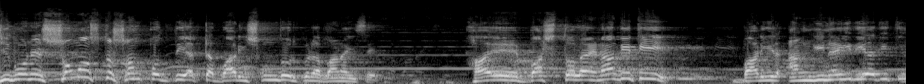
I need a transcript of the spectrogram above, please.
জীবনের সমস্ত সম্পদ দিয়ে একটা বাড়ি সুন্দর করে বানাইছে। হায়, বাসতলায় না দিতি, বাড়ির আঙ্গিনাই দিয়া দিতি,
